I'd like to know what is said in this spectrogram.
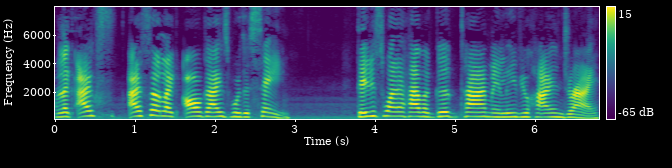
Like I I felt like all guys were the same. They just want to have a good time and leave you high and dry.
